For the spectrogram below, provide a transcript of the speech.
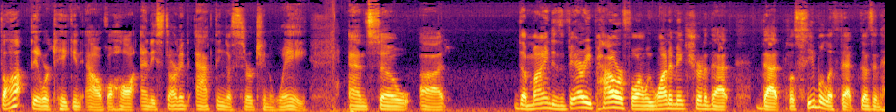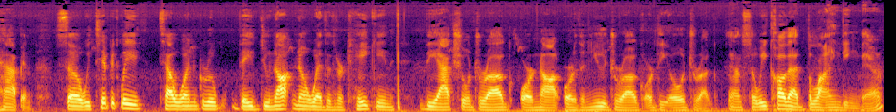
thought they were taking alcohol and they started acting a certain way. And so uh, the mind is very powerful, and we want to make sure that that placebo effect doesn't happen. So we typically tell one group they do not know whether they're taking the actual drug or not, or the new drug or the old drug. And so we call that blinding there.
